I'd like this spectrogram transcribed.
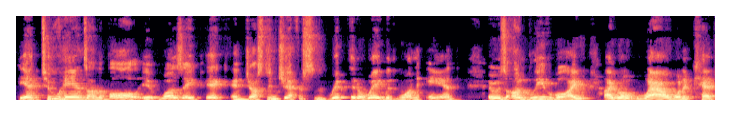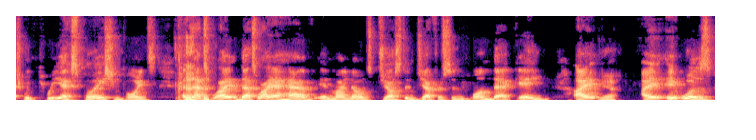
He had two hands on the ball. It was a pick, and Justin Jefferson ripped it away with one hand. It was unbelievable. I I wrote, "Wow, what a catch!" with three exclamation points, and that's why that's why I have in my notes Justin Jefferson won that game. I yeah, I it was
